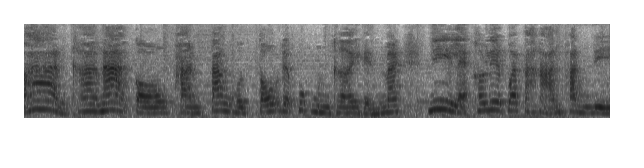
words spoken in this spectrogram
บ้านค่าหน้ากองพันตั้งบนโต๊ะเนี่ยพวกมึงเคยเห็นไหมนี่แหละเขาเรียกว่าทหารพันดี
